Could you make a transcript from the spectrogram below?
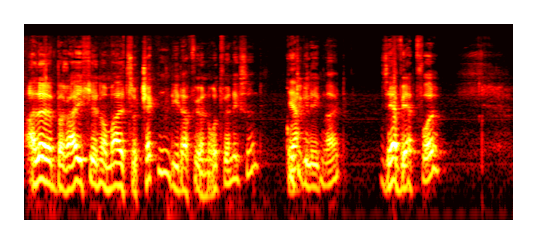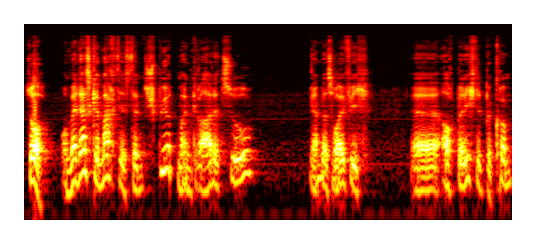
alle Bereiche nochmal zu checken, die dafür notwendig sind. Gute ja. Gelegenheit, sehr wertvoll. So, und wenn das gemacht ist, dann spürt man geradezu, wir haben das häufig äh, auch berichtet bekommen,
